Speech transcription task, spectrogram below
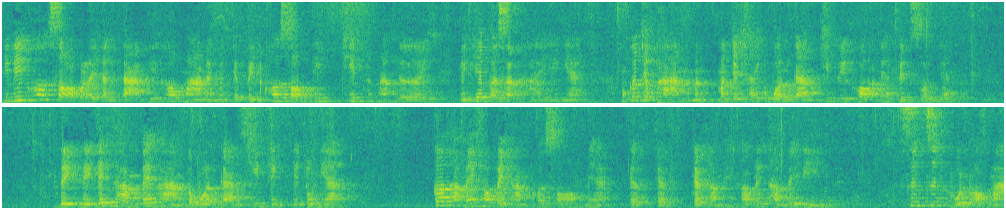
ทีนี้ข้อสอบอะไรต่างๆ ที่เข้ามาเนี่ยมันจะเป็นข้อสอบที่คิดทั้งนั้นเลย อย่างเช่นภาษาไทยอย่างเงี้ย มันก็จะผ่านมันมันจะใช้กระบวนการคิดวิเคราะห์เนี่ยเป็นส่วนใหญ่เด็กๆได้ทำได้ผ่านกระบวนการคิดในตรงเนี้ยก็ทำให้เขาไปทำข้อสอบเนี่ยจะจะจะทำให้เขาได้ทำได้ดี ซึ่งซึ่งผลออกมา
